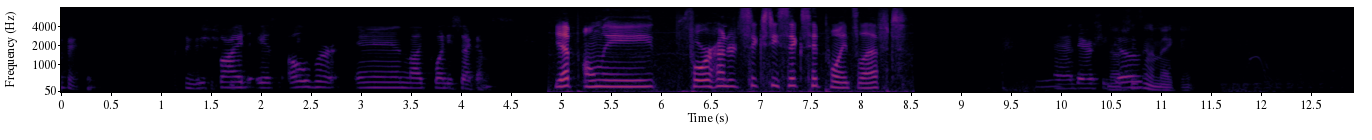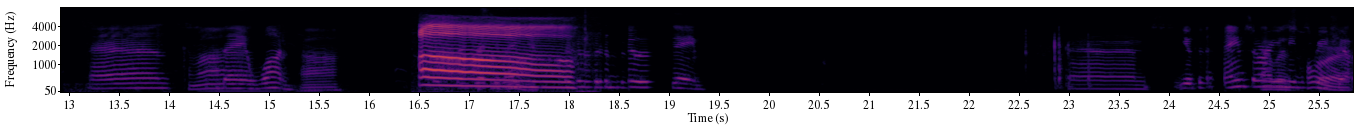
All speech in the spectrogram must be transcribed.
Okay. I think The this is fight is over in like 20 seconds. Yep, only 466 hit points left. And there she No, goes. she's gonna make it. And Come on. they won. Ah, Oh, To the blue team. And you got names or that you was need a horror screenshot?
